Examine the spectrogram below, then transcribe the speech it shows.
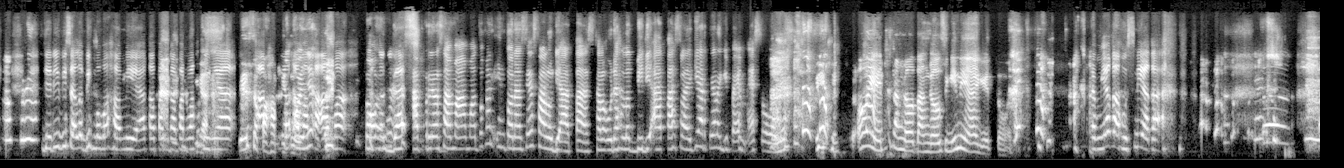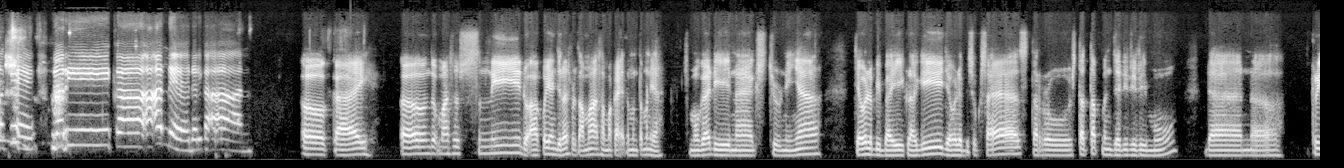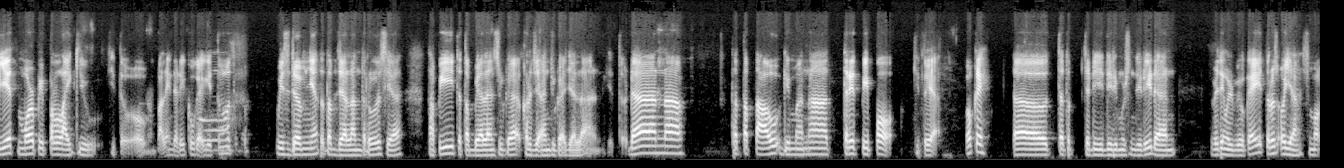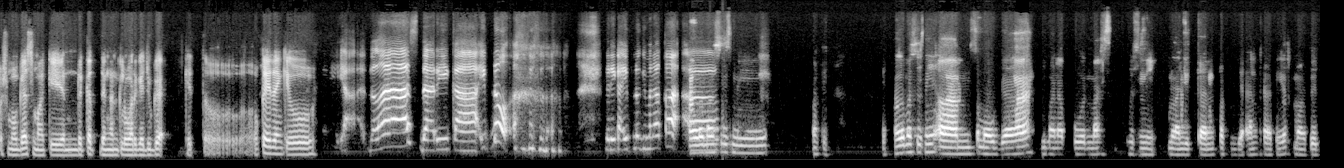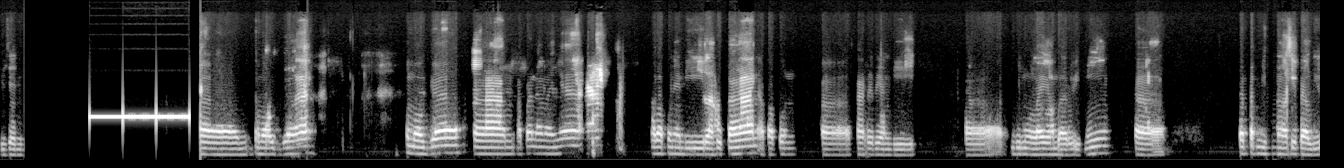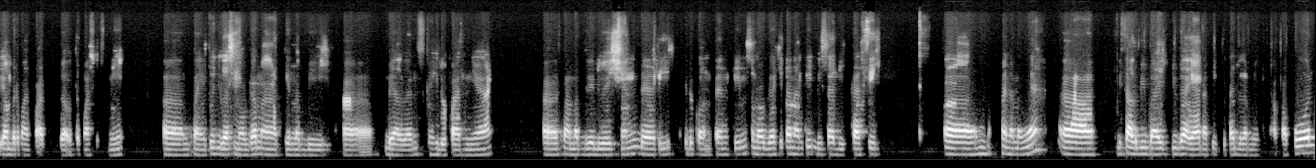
jadi bisa lebih memahami ya kapan-kapan iya. waktunya paham itu pokoknya ama ngegas. April sama ama tuh kan intonasinya selalu di atas. Kalau udah lebih di atas lagi artinya lagi PMS pokoknya. Oh ya ini tanggal-tanggal segini ya gitu. Temnya kak Husni ya kak? Oke, okay. dari Kak Aan deh, dari Kak Aan. Oke, okay uh, untuk masuk seni doaku yang jelas pertama sama kayak teman-teman ya. Semoga di next journey-nya jauh lebih baik lagi jauh lebih sukses terus tetap menjadi dirimu dan uh, create more people like you gitu paling dariku kayak gitu oh. tetap wisdomnya tetap jalan terus ya tapi tetap balance juga kerjaan juga jalan gitu dan uh, tetap tahu gimana treat people gitu ya oke okay uh, tetap jadi dirimu sendiri dan everything will be okay. Terus oh ya, semoga semakin dekat dengan keluarga juga gitu. Oke, okay, thank you. Ya, the last dari Kak Ibnu. dari Kak Ibnu gimana Kak? Halo Mas Susni. Oke. Okay. Halo Mas Susni, um, semoga di mana pun Mas Susni melanjutkan pekerjaan karir mau itu desain um, semoga semoga um, apa namanya apa pun yang dilakukan apa pun uh, karir yang di uh, dimulai yang baru ini uh, tetap bisa ngasih value yang bermanfaat juga untuk Mas Husni. Um, selain itu juga semoga makin lebih uh, balance kehidupannya. Uh, selamat graduation dari Edu Content Team. Semoga kita nanti bisa dikasih uh, apa namanya uh, bisa lebih baik juga ya nanti kita dalam apa pun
